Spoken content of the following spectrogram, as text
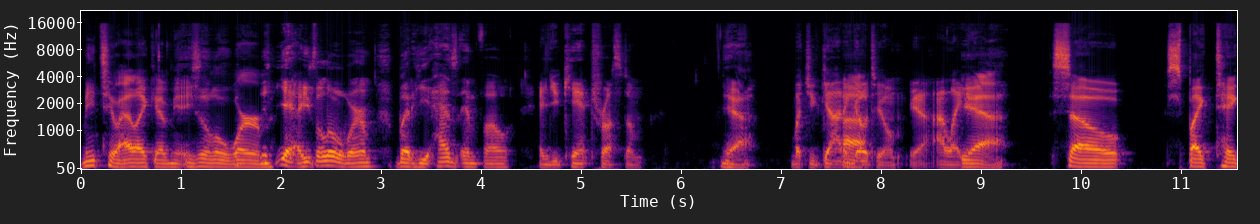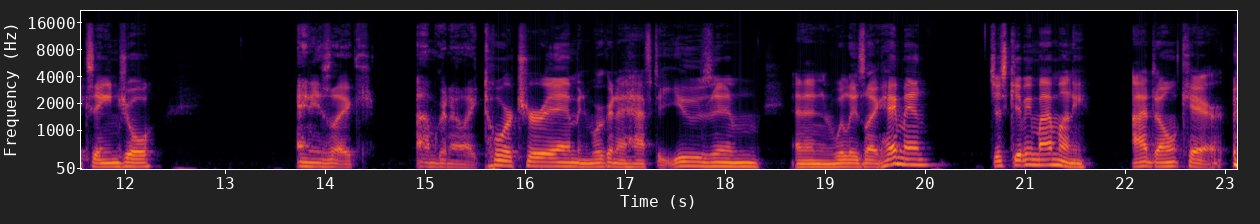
Me too. I like him. He's a little worm. Yeah, he's a little worm, but he has info, and you can't trust him. Yeah. But you got to Uh, go to him. Yeah, I like it. Yeah. So Spike takes Angel and he's like, I'm to like torture him and we're to have to use him. And then Willie's like, hey, man, just give me my money. I don't care.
